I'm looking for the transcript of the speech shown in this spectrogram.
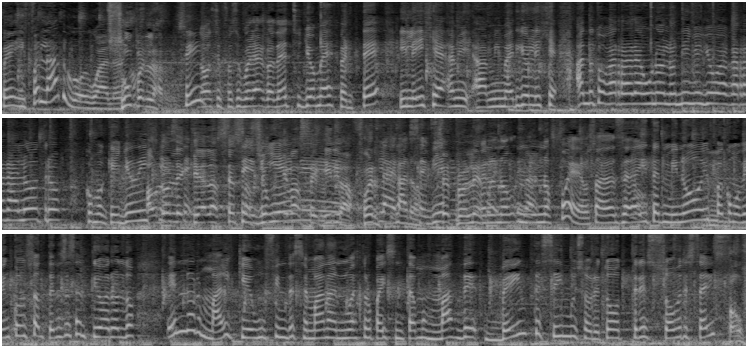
Fue- y fue largo igual. ¿no? Súper largo. Sí. No, si fue súper largo. De hecho, yo me desperté y le dije a mi, a mi marido, le dije, anda tú a agarrar a uno de los niños, yo voy a agarrar al otro. Como que yo dije... A uno le se- queda la se sensación que va a viene- seguir y va fuerte. Claro, Claro, se viene. es el problema. Pero no, no- no fue, o sea, ahí terminó y fue como bien constante. En ese sentido, Haroldo, ¿es normal que un fin de semana en nuestro país sintamos más de 20 sismos y sobre todo 3 sobre 6? Uf.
